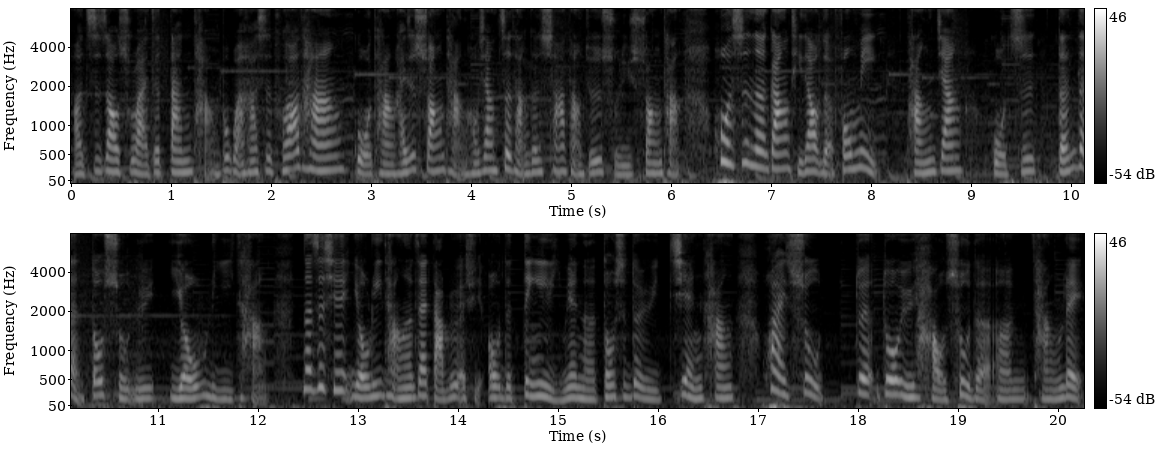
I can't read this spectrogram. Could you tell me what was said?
啊制造出来的单糖，不管它是葡萄糖、果糖还是双糖，好像蔗糖跟砂糖就是属于双糖，或是呢刚刚提到的蜂蜜、糖浆、果汁等等都属于游离糖。那这些游离糖呢，在 WHO 的定义里面呢，都是对于健康坏处。对多于好处的嗯糖类，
